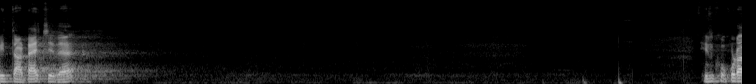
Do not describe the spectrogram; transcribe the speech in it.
ವಿತ್ ಅಟ್ಯಾಚ್ ಇದೆ. ಇದಕ್ಕೂ ಕೂಡ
